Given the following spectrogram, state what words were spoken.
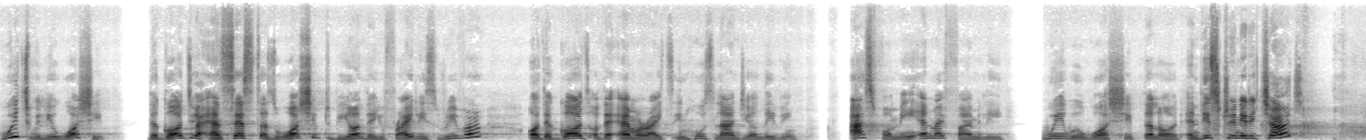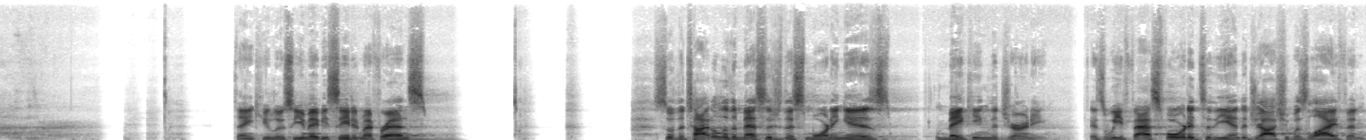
which will you worship? The gods your ancestors worshipped beyond the Euphrates River, or the gods of the Amorites in whose land you are living? As for me and my family, we will worship the Lord. And this Trinity Church. Thank you, Lucy. You may be seated, my friends. So, the title of the message this morning is Making the Journey. As we fast forwarded to the end of Joshua's life, and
